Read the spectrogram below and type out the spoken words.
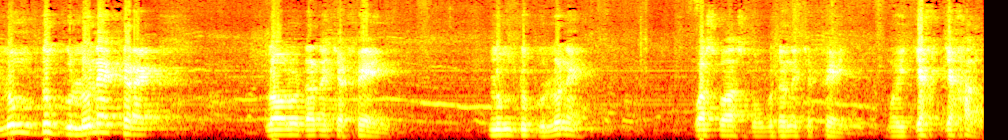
lu mu dugg lu nekk rek loolu dana ca feeñ lu mu dugg lu ne waswaas boobu dana ca feeñ mooy jax-jaxal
